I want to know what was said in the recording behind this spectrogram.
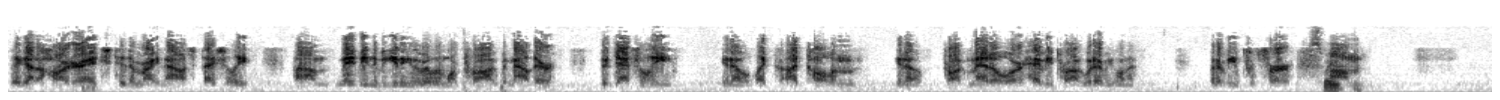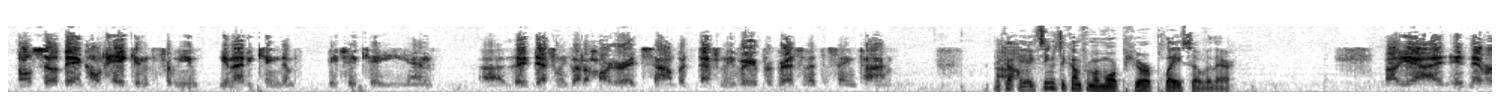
they got a harder edge to them right now, especially. Um, maybe in the beginning they were a little more prog, but now they're they're definitely you know like I'd call them you know prog metal or heavy prog, whatever you want to whatever you prefer. Sweet. Um, also a band called Haken from the United Kingdom, H A K E N. Uh, they definitely got a harder edge sound, but definitely very progressive at the same time. It, co- it seems to come from a more pure place over there. Oh yeah, it, it never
